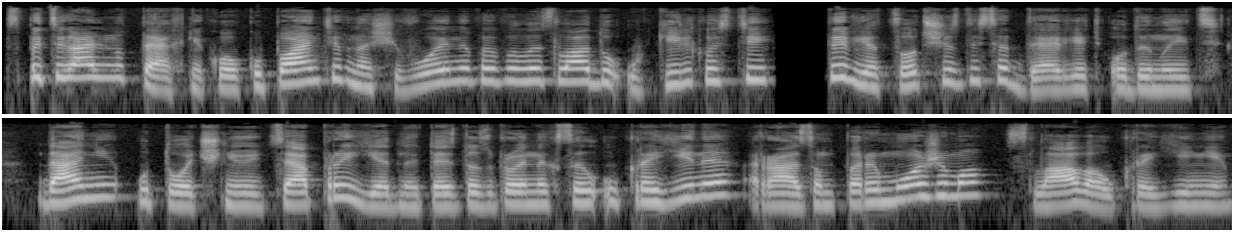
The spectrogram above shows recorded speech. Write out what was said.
Спеціальну техніку окупантів наші воїни вивели з ладу у кількості 969 одиниць. Дані уточнюються. Приєднуйтесь до Збройних сил України. Разом переможемо. Слава Україні!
